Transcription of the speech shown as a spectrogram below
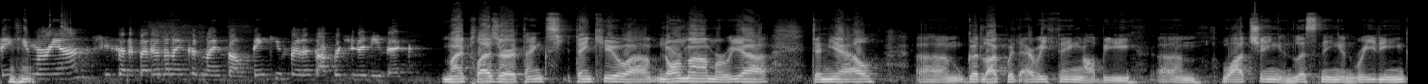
Thank you, Maria. She said it better than I could myself. Thank you for this opportunity, Vic. My pleasure. Thanks. Thank you, uh, Norma, Maria, Danielle. Um, good luck with everything. I'll be um, watching and listening and reading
